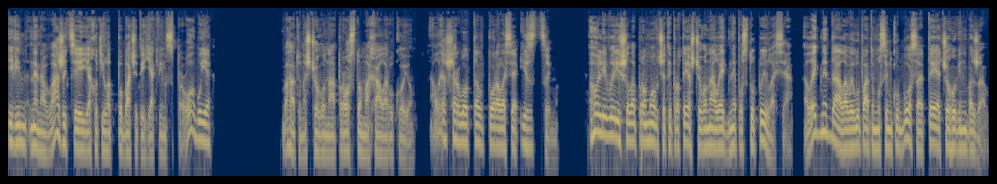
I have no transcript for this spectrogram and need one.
і він не наважиться, і я хотіла б побачити, як він спробує. Багато на що вона просто махала рукою, але Шарлотта впоралася із цим. Голлі вирішила промовчати про те, що вона ледь не поступилася, ледь не дала вилупатому синку боса те, чого він бажав.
